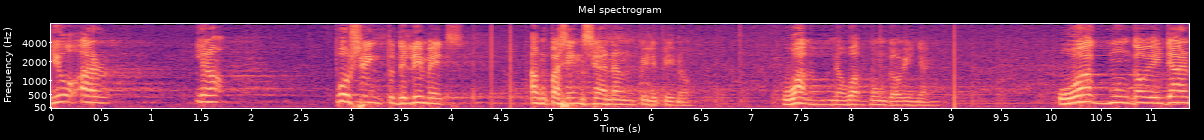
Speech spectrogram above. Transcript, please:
you are, you know, pushing to the limits ang pasensya ng Pilipino. Huwag na huwag mong gawin yan. Huwag mong gawin yan,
